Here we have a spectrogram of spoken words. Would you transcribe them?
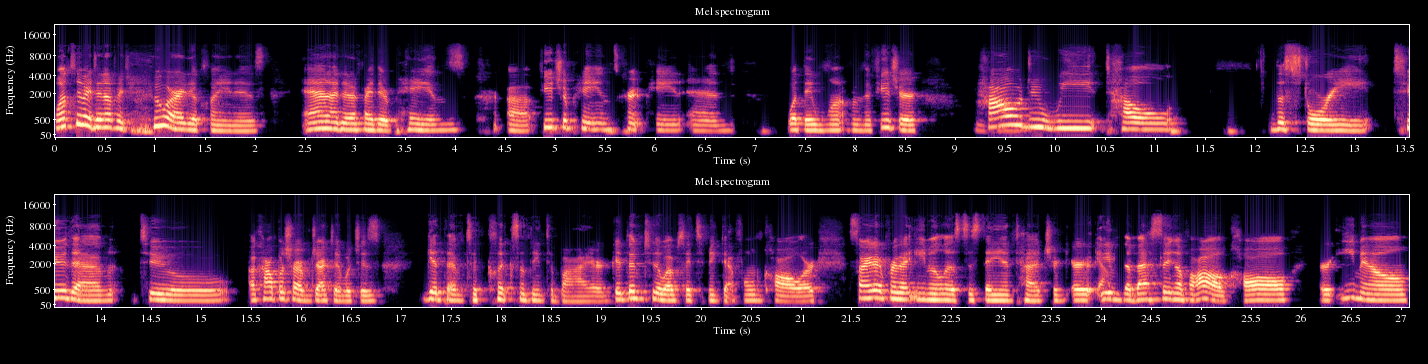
once we've identified who our ideal client is and identified their pains uh, future pains current pain and what they want from the future mm-hmm. how do we tell the story to them to accomplish our objective, which is get them to click something to buy or get them to the website to make that phone call or sign up for that email list to stay in touch or, or yeah. even the best thing of all call or email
